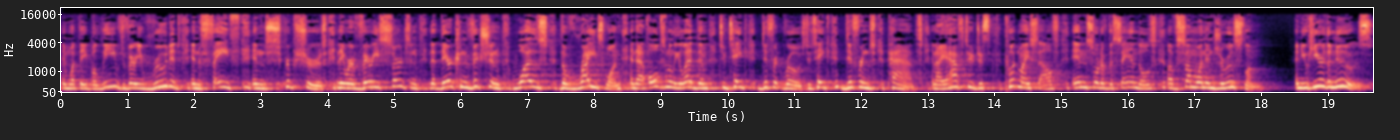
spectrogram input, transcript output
in what they believed, very rooted in faith in scriptures. They were very certain that their conviction was the right one, and that ultimately led them to take different roads, to take different paths. And I have to just put myself in sort of the sandals of someone in Jerusalem. And you hear the news.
